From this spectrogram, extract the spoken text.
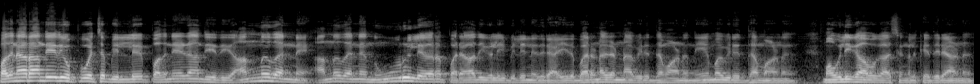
പതിനാറാം തീയതി ഒപ്പുവെച്ച ബില്ല് പതിനേഴാം തീയതി അന്ന് തന്നെ അന്ന് തന്നെ നൂറിലേറെ പരാതികൾ ഈ ബില്ലിനെതിരായി. ഇത് ഭരണഘടനാ വിരുദ്ധമാണ് നിയമവിരുദ്ധമാണ് മൗലികാവകാശങ്ങൾക്കെതിരാണ്.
